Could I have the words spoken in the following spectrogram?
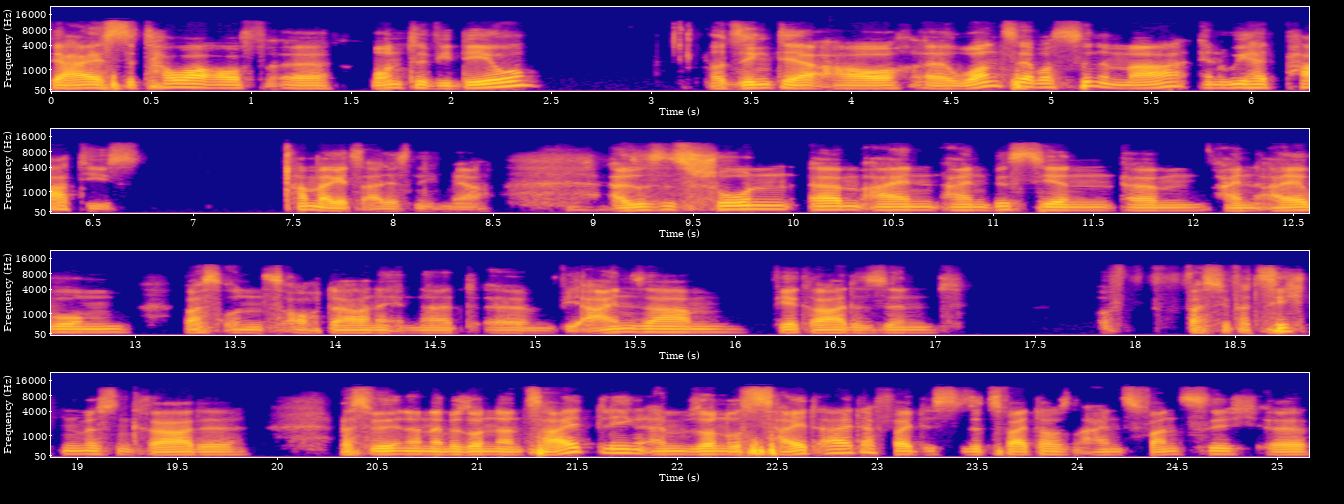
der heißt The Tower of äh, Montevideo, dort singt er auch äh, Once there was cinema and we had parties haben wir jetzt alles nicht mehr. Also es ist schon ähm, ein, ein bisschen ähm, ein Album, was uns auch daran erinnert, ähm, wie einsam wir gerade sind, auf was wir verzichten müssen gerade, dass wir in einer besonderen Zeit liegen, ein besonderes Zeitalter. Vielleicht ist diese 2021, äh,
